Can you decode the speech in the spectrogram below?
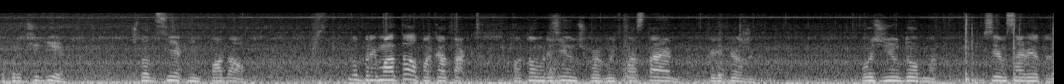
Под рычаги, чтобы снег не попадал. Ну, примотал пока так. Потом резиночку какую-нибудь поставим, крепежик. Очень удобно. Всем советую.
